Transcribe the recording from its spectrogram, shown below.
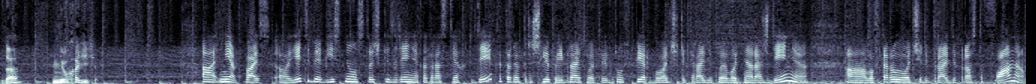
да? Не выходите. А, нет, Вась, а, я тебе объясню с точки зрения как раз тех людей, которые пришли поиграть в эту игру в первую очередь ради твоего дня рождения, а во вторую очередь ради просто фана.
